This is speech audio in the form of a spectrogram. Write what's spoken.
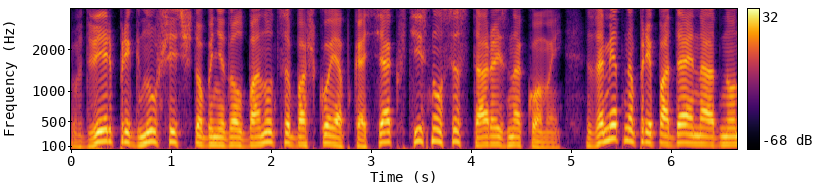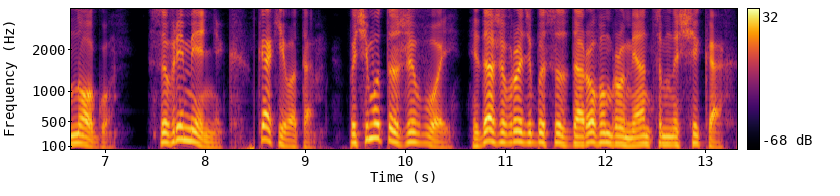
В дверь, пригнувшись, чтобы не долбануться башкой об косяк, втиснулся старый знакомый, заметно припадая на одну ногу. Современник. Как его там? Почему-то живой, и даже вроде бы со здоровым румянцем на щеках.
